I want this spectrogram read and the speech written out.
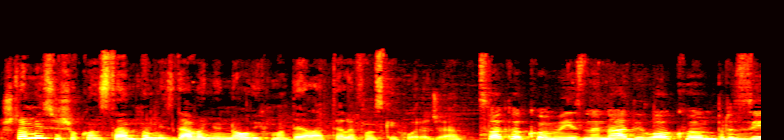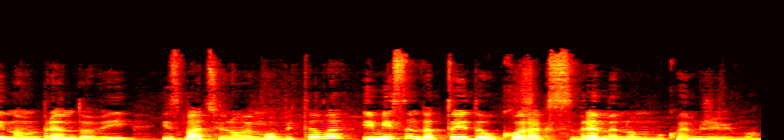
Što misliš o konstantnom izdavanju novih modela telefonskih uređaja? Svakako me iznenadilo kojom brzinom brendovi izbacuju nove mobitele i mislim da to ide u korak s vremenom u kojem živimo.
